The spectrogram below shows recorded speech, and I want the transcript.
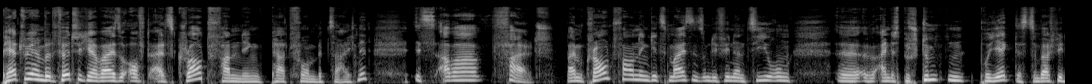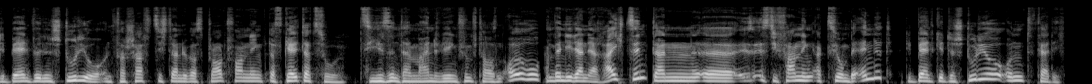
Patreon wird fälschlicherweise oft als Crowdfunding-Plattform bezeichnet, ist aber falsch. Beim Crowdfunding geht es meistens um die Finanzierung äh, eines bestimmten Projektes. Zum Beispiel die Band will ins Studio und verschafft sich dann übers Crowdfunding das Geld dazu. Ziel sind dann meinetwegen 5000 Euro. Und wenn die dann erreicht sind, dann äh, ist die Funding-Aktion beendet. Die Band geht ins Studio und fertig.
